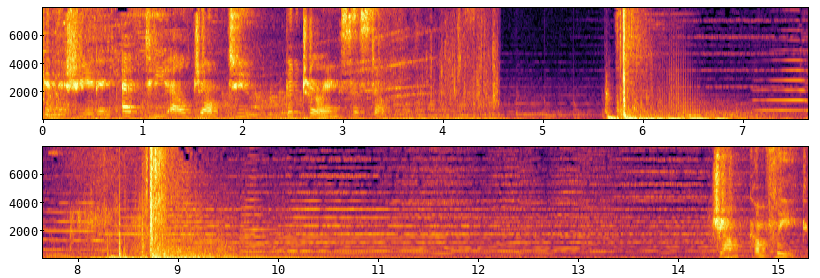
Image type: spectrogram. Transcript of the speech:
Initiating FTL jump to the Turing system. Complete.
